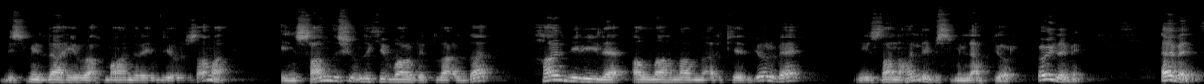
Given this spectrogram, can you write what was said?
Bismillahirrahmanirrahim diyoruz ama insan dışındaki varlıklarda hal diliyle Allah namına hareket ediyor ve lisan-ı halle Bismillah diyor. Öyle mi? Evet.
